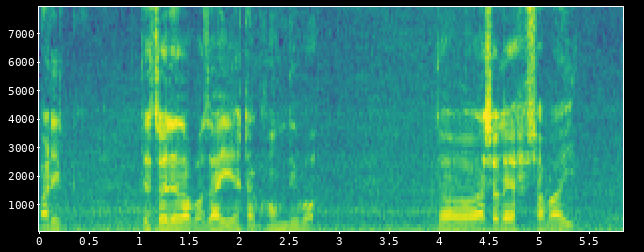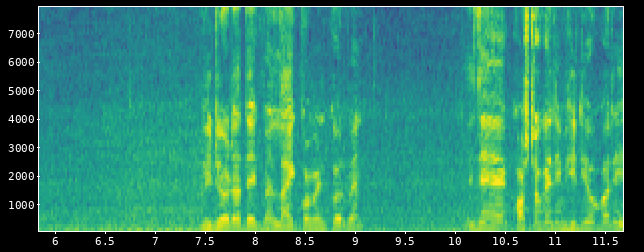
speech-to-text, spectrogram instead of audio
বাড়িতে চলে যাব যাই একটা ঘুম দিব। তো আসলে সবাই ভিডিওটা দেখবেন লাইক কমেন্ট করবেন। এই যে কষ্ট করে ভিডিও করি,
